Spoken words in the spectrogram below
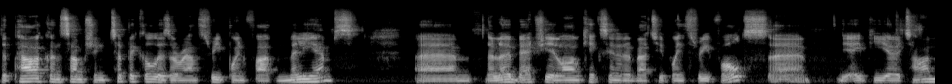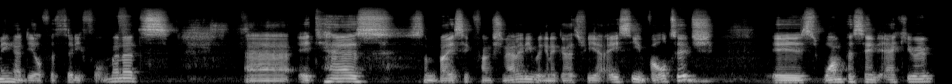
the power consumption typical is around 3.5 milliamps. Um, the low battery alarm kicks in at about 2.3 volts. Uh, the APO timing ideal for 34 minutes. Uh, it has some basic functionality. We're going to go through your AC voltage is 1% accurate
